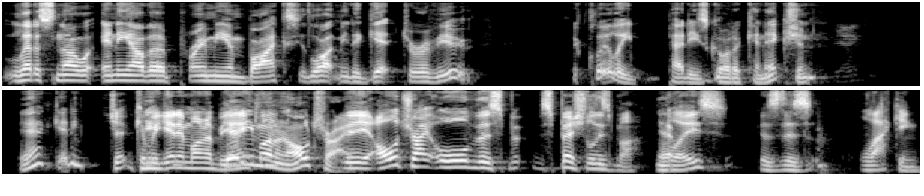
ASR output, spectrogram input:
Let us know any other premium bikes you'd like me to get to review. So clearly, Paddy's got a connection. Yeah, get him. Can we get him on a Get Bianchi? him on an Ultra. The Ultra or the spe- Specialissima, Yep. please, because there's lacking.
